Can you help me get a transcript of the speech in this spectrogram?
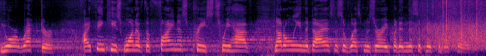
your rector. I think he's one of the finest priests we have, not only in the Diocese of West Missouri, but in this Episcopal Church.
